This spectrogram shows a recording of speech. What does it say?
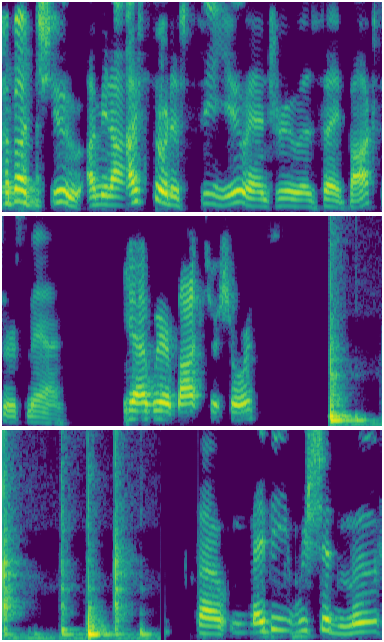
How about you? I mean, I sort of see you, Andrew, as a boxer's man. Yeah, I wear boxer shorts. So maybe we should move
